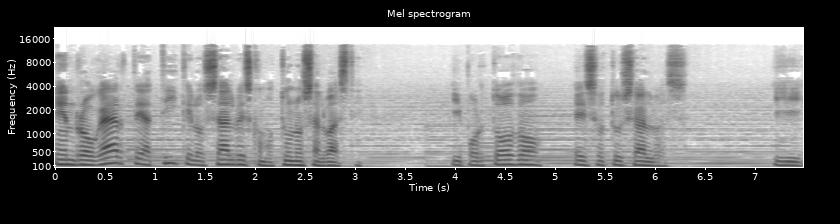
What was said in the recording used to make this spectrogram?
en rogarte a ti que los salves como tú nos salvaste. Y por todo eso tú salvas. Y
